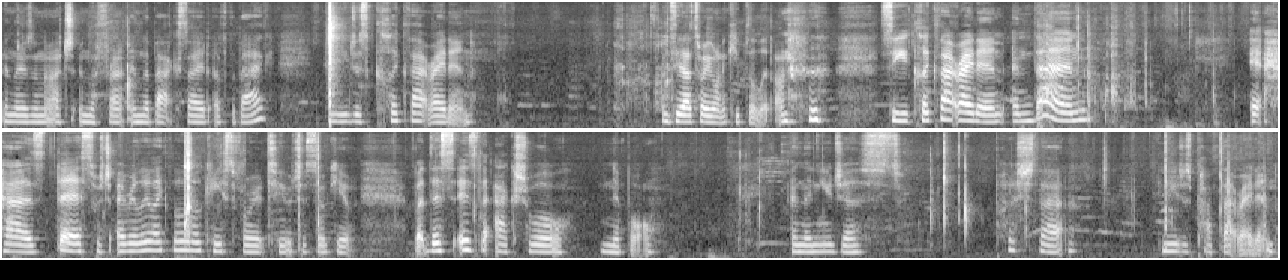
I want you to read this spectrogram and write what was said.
and there's a notch in the front and the back side of the bag. And you just click that right in. And see, that's why you want to keep the lid on. so you click that right in and then it has this, which I really like the little case for it too, which is so cute. But this is the actual nipple. And then you just push that and you just pop that right in.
